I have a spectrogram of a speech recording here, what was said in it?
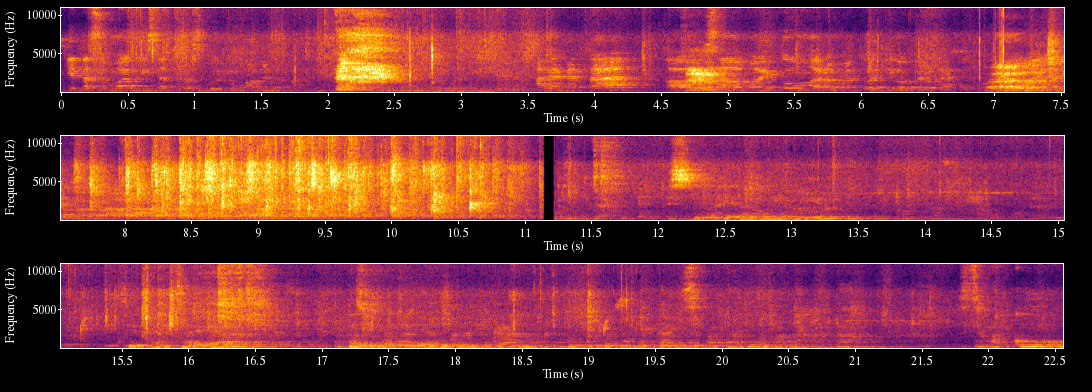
kita semua bisa terus berkembang ke depan. Akhir kata, eh, wassalamualaikum warahmatullahi wabarakatuh. Bismillahirrahmanirrahim. Izinkan saya atas undangan yang diberikan selaku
